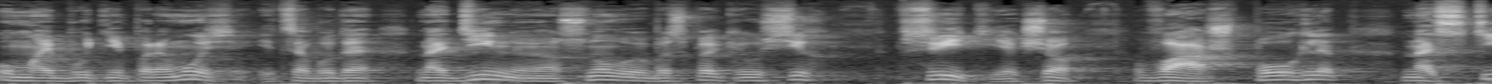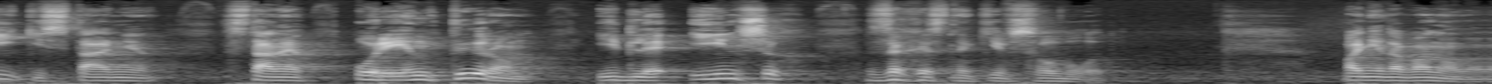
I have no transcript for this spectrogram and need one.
у майбутній перемозі. І це буде надійною основою безпеки усіх світі, якщо ваш погляд на стане, стане орієнтиром і для інших захисників свободи. Пані та панове,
